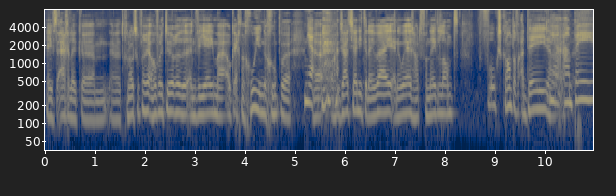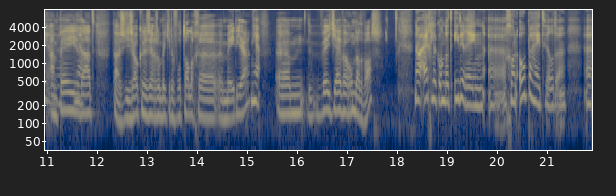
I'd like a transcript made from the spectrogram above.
heeft eigenlijk um, het genootschap van hoofdredacteuren, de NVA, maar ook echt een groeiende groep ja. organisaties. Niet alleen wij, NOS, Hart van Nederland. Volkskrant of AD. Ja, ANP. ANP, inderdaad. Nou, dus je zou kunnen zeggen zo'n beetje de voltallige media. Ja. Um, weet jij waarom dat was? Nou, eigenlijk omdat iedereen uh, gewoon openheid wilde. Uh,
